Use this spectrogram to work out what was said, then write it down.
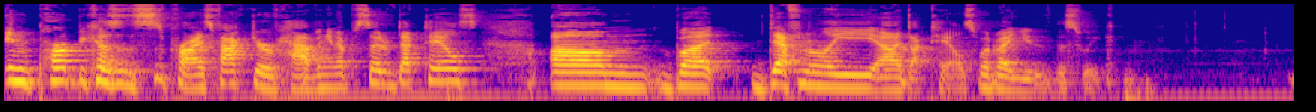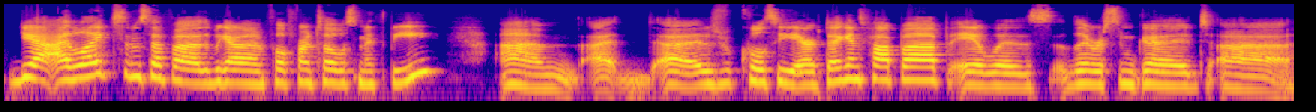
in part because of the surprise factor of having an episode of Ducktales. Um, but definitely uh, Ducktales. What about you this week? Yeah, I liked some stuff uh, that we got on Full Frontal with Smith B. Um, uh, it was cool to see Eric Duggins pop up. It was there was some good. Uh,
